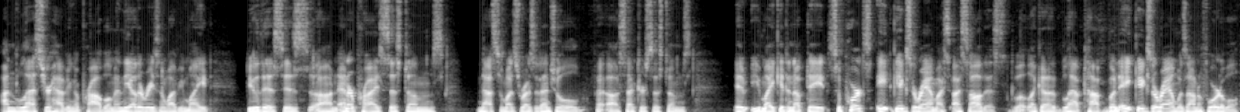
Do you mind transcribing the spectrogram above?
unless you're having a problem. And the other reason why we might do this is on enterprise systems, not so much residential uh, sector systems it, you might get an update supports eight gigs of RAM. I, I, saw this like a laptop when eight gigs of RAM was unaffordable,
